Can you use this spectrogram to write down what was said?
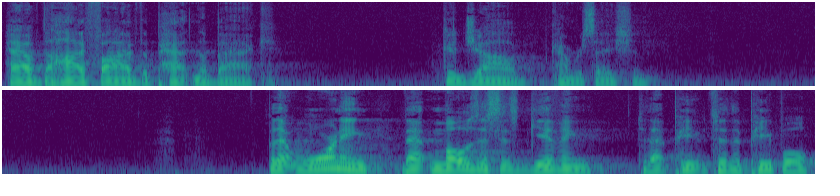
have the high five, the pat in the back, good job conversation. But that warning that Moses is giving to, that pe- to the people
